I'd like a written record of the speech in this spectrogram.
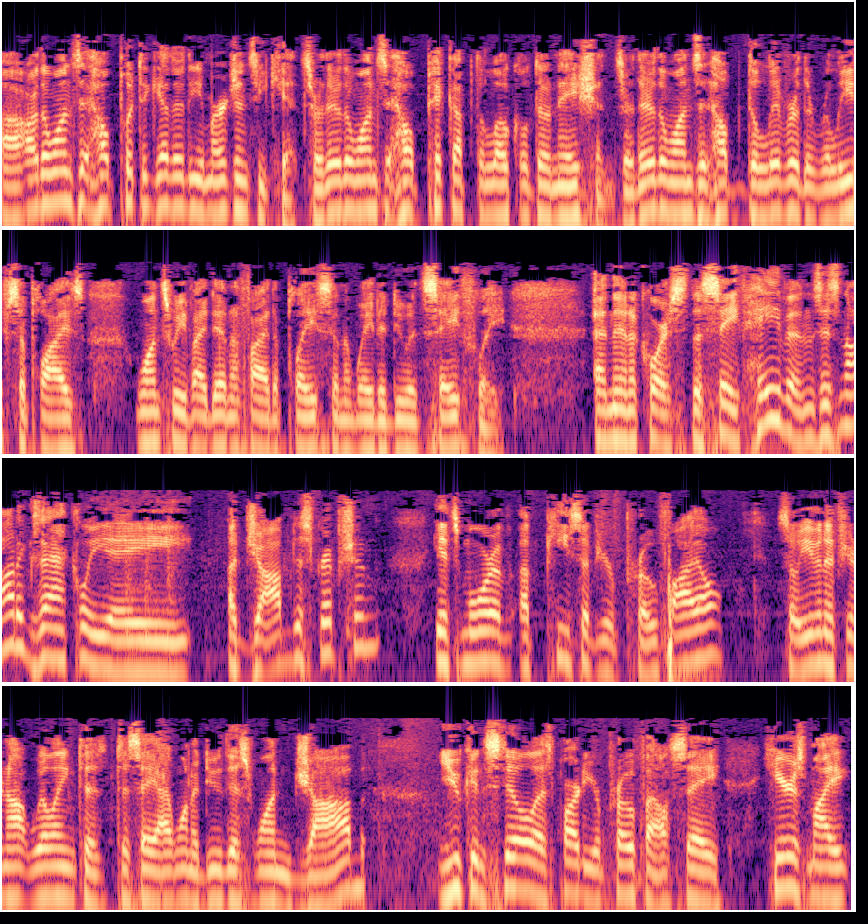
uh, are the ones that help put together the emergency kits, or they're the ones that help pick up the local donations, or they're the ones that help deliver the relief supplies once we've identified a place and a way to do it safely. And then, of course, the safe havens is not exactly a a job description. It's more of a piece of your profile. So even if you're not willing to to say I want to do this one job, you can still, as part of your profile, say here's my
